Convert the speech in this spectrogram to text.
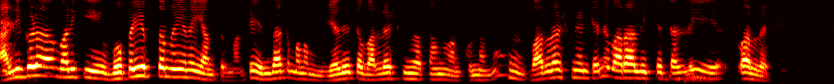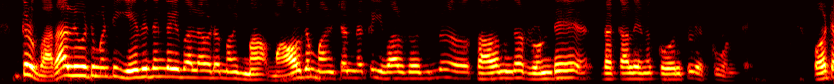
అది కూడా మనకి ఉపయుక్తమైన యంత్రం. అంటే ఇందాక మనం ఏదైతే వరలక్ష్మి వ్రతం అనుకున్నామో. వరలక్ష్మి అంటేనే వరాలు ఇచ్చే తల్లి వరలక్ష్మి. ఇక్కడ వరాలు ఇవ్వటం అంటే ఏ విధంగా ఇవ్వాలి ఆవిడ? మనకి మా మామూలుగా మనిషి అన్నాక ఇవాళ రోజుల్లో సాధారణంగా రెండే రకాలైన కోరికలు ఎక్కువ ఉంటాయి. ఒకటి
